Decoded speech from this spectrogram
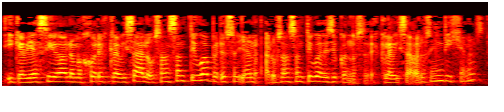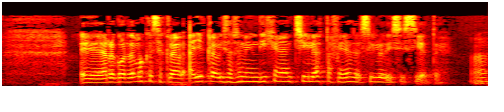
y que había sido a lo mejor esclavizada a la usanza antigua, pero eso ya no- a la usanza antigua es decir, cuando se esclavizaba a los indígenas. Eh, recordemos que se esclav- hay esclavización indígena en Chile hasta fines del siglo XVII. ¿ah?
